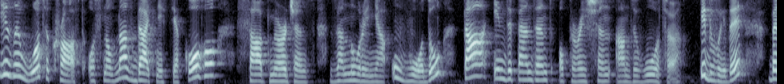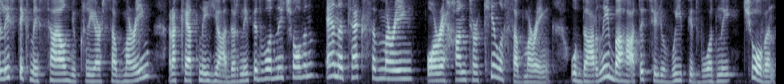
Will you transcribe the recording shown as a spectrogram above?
Is a watercraft, основна здатність якого submergence – занурення у воду та independent operation underwater. Підвиди – Ballistic Missile Nuclear Submarine – ракетний ядерний підводний човен, An Attack Submarine or a Hunter-Killer Submarine – ударний багатоцільовий підводний човен,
